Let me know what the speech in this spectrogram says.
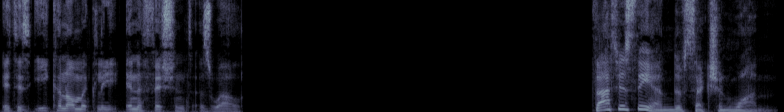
it is economically inefficient as well. That is the end of section 1.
